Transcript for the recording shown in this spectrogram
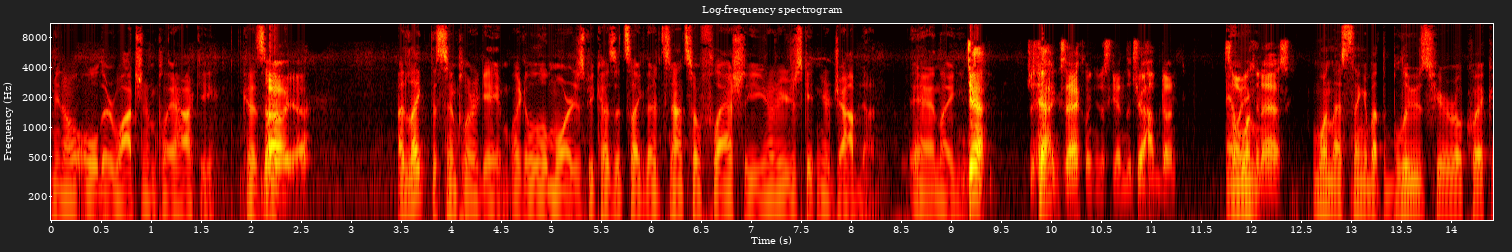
you know, older watching him play hockey cuz Oh yeah. I like the simpler game like a little more just because it's like it's not so flashy, you know, you're just getting your job done. And like Yeah, yeah, exactly. Just getting the job done. That's And all one- you can ask. one last thing about the Blues here real quick.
